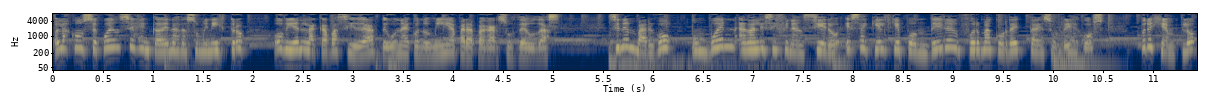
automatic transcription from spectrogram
o las consecuencias en cadenas de suministro, o bien la capacidad de una economía para pagar sus deudas. Sin embargo, un buen análisis financiero es aquel que pondera en forma correcta esos riesgos. Por ejemplo,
